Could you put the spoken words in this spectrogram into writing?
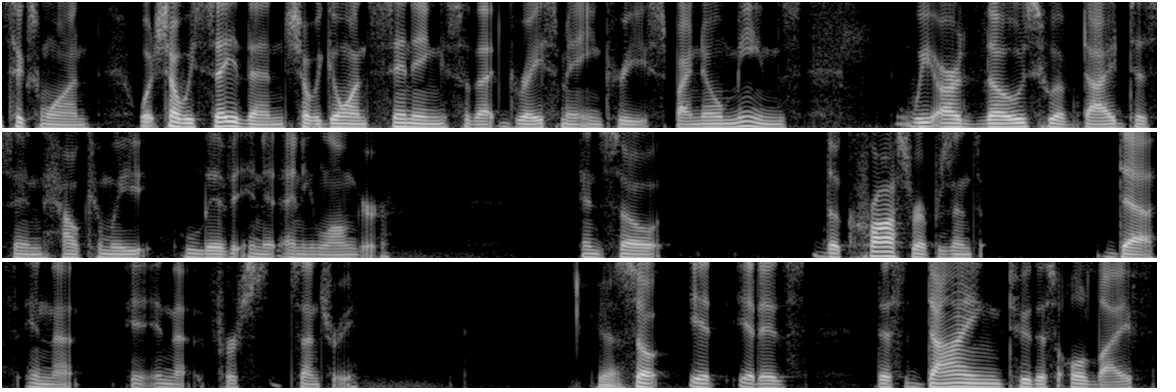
six one. What shall we say then? Shall we go on sinning so that grace may increase? By no means. We are those who have died to sin. How can we live in it any longer? And so, the cross represents death in that in that first century. Yes. So it it is this dying to this old life.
